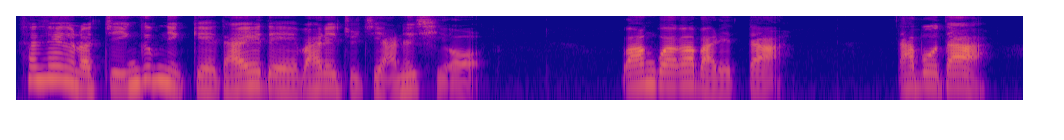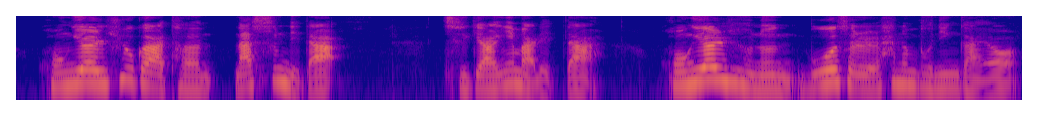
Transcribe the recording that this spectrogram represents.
선생은 어찌 임금님께 나에 대해 말해주지 않으시오. 왕과가 말했다. 나보다 공열휴가 더 낫습니다. 즉양이 말했다. 공열휴는 무엇을 하는 분인가요?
